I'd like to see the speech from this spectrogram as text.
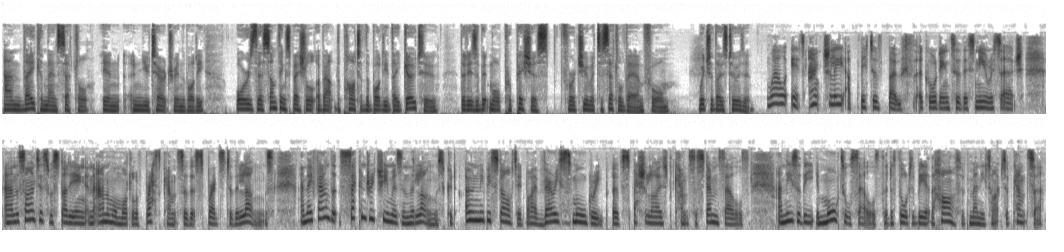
and they can then settle in a new territory in the body? Or is there something special about the part of the body they go to that is a bit more propitious for a tumour to settle there and form? Which of those two is it? Well, it's actually a bit of both, according to this new research. And the scientists were studying an animal model of breast cancer that spreads to the lungs. And they found that secondary tumours in the lungs could only be started by a very small group of specialised cancer stem cells. And these are the immortal cells that are thought to be at the heart of many types of cancer.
